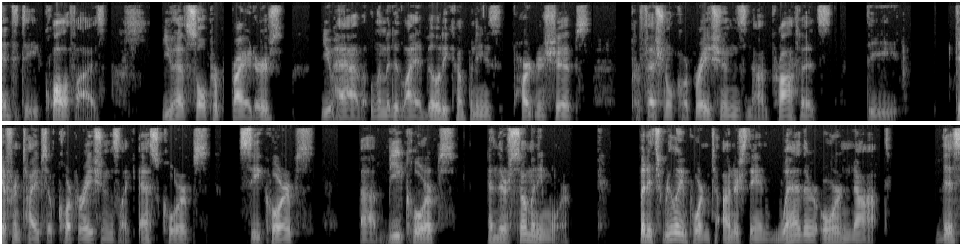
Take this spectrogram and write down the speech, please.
entity qualifies. You have sole proprietors, you have limited liability companies, partnerships, professional corporations, nonprofits, the different types of corporations like S corps, C corps, uh, B corps, and there's so many more. But it's really important to understand whether or not this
